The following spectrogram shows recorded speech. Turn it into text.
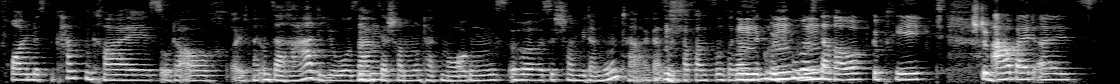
Freundes-Bekanntenkreis oder auch, ich meine, unser Radio sagt mhm. ja schon Montagmorgens, oh, es ist schon wieder Montag. Also ich glaube, unsere ganze mhm, Kultur ist mhm. darauf geprägt, Stimmt. Arbeit als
